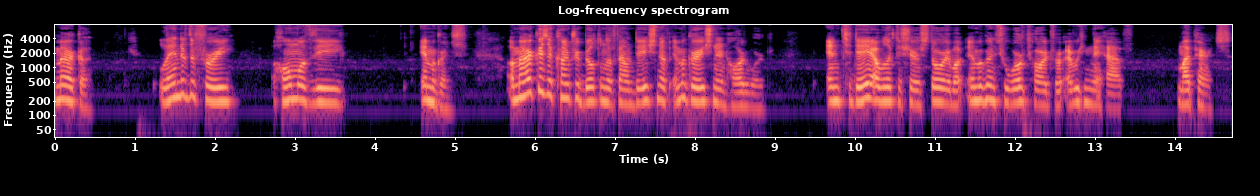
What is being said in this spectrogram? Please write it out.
America, land of the free, home of the immigrants. America is a country built on the foundation of immigration and hard work. And today I would like to share a story about immigrants who worked hard for everything they have. My parents.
